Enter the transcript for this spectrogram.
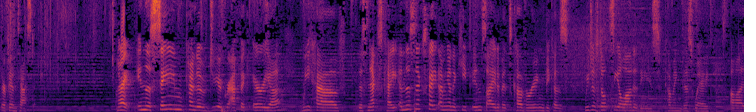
they're fantastic. All right, in the same kind of geographic area, we have this next kite. And this next kite I'm going to keep inside of its covering because we just don't see a lot of these coming this way. Uh,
